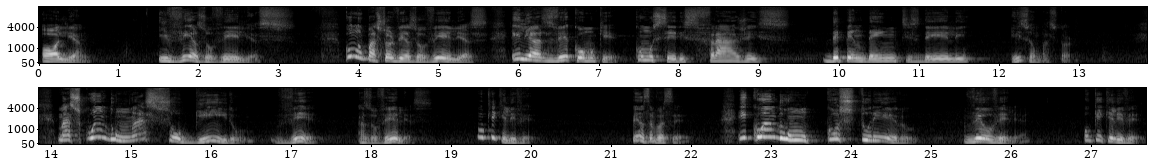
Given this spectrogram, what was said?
olha e vê as ovelhas, quando o pastor vê as ovelhas, ele as vê como quê? Como seres frágeis, dependentes dele. Isso é um pastor. Mas quando um açougueiro vê as ovelhas, o que, que ele vê? Pensa você. E quando um costureiro vê ovelha, o que, que ele vê?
